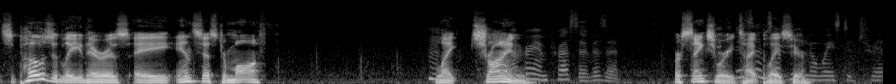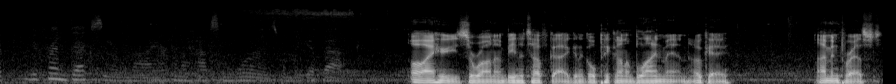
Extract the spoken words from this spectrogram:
Supposedly there is a ancestor moth hmm. like Not very shrine impressive, is it? or sanctuary If this type place here. A wasted trip. Your friend Dexion and I are gonna have some words when we get back. Oh, I hear you, Serana. I'm being a tough guy, gonna go pick on a blind man. Okay. I'm impressed.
